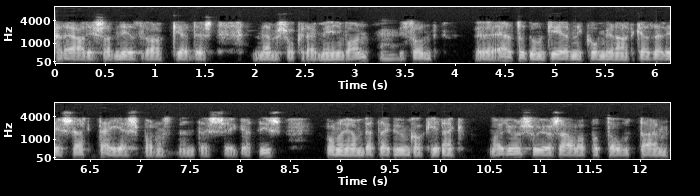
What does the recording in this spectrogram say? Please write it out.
reálisan nézve a kérdést nem sok remény van, uh-huh. viszont el tudunk érni kombinált kezeléssel teljes panaszmentességet is. Van olyan betegünk, akinek nagyon súlyos állapota után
